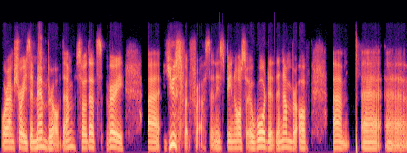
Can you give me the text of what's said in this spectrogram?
or I'm sure he's a member of them. So that's very uh, useful for us. And he's been also awarded a number of um, uh, uh,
